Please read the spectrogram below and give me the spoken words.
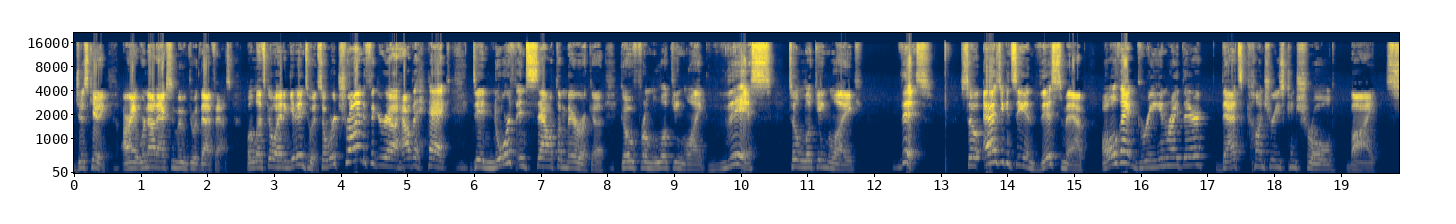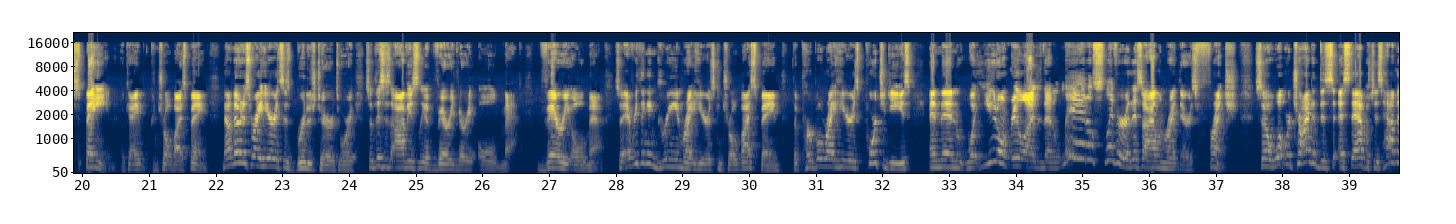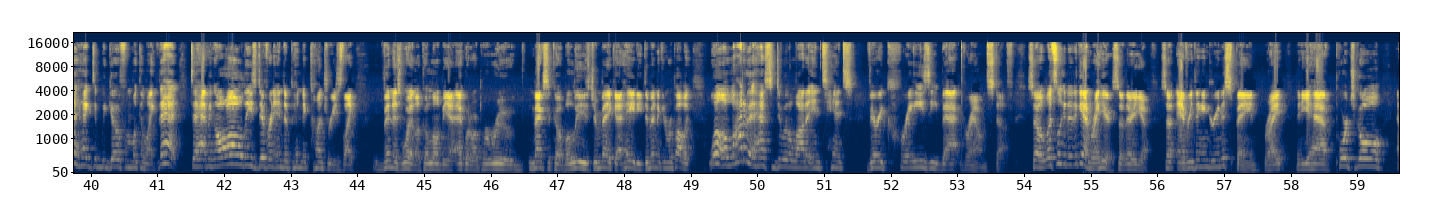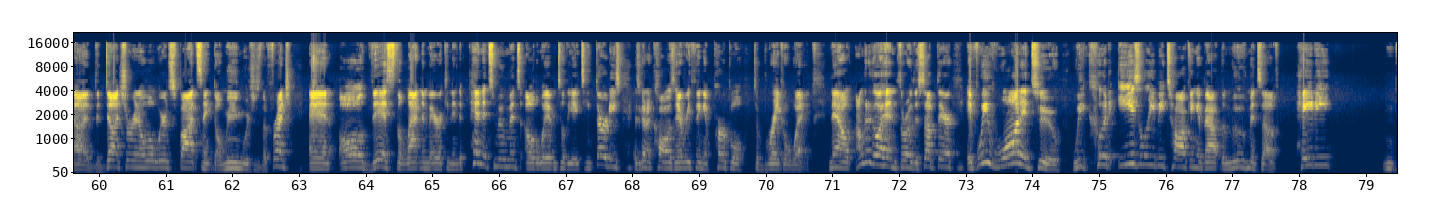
Just kidding. All right, we're not actually moving through it that fast. But let's go ahead and get into it. So we're trying to figure out how the heck did North and South America go from looking like this to looking like this. So as you can see in this map, all that green right there, that's countries controlled by Spain, okay? Controlled by Spain. Now notice right here it says British territory, so this is obviously a very, very old map. Very old map. So everything in green right here is controlled by Spain. The purple right here is Portuguese. And then what you don't realize is that a little sliver of this island right there is French. So what we're trying to establish is how the heck did we go from looking like that to having all these different independent countries like Venezuela, Colombia, Ecuador, Peru, Mexico, Belize, Jamaica, Haiti, Dominican Republic. Well, a lot of it has to do with a lot of intense, very crazy background stuff. So let's look at it again right here. So there you go. So everything in green is Spain, right? Then you have Portugal, uh, the Dutch are in a little weird spot, Saint Domingue, which is the French, and all this, the Latin American independence movements, all the way up until the 1830s, is going to cause everything in purple to break away. Now, I'm going to go ahead and throw this up there. If we wanted to, we could easily be talking about the movements of Haiti,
